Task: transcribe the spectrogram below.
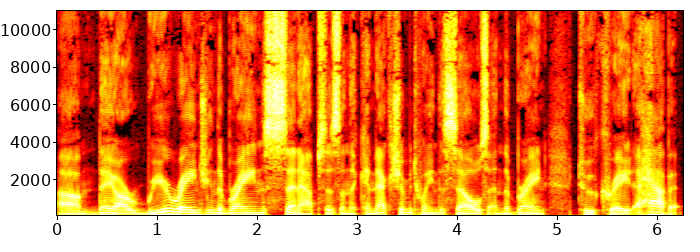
Um, they are rearranging the brain's synapses and the connection between the cells and the brain to create a habit.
